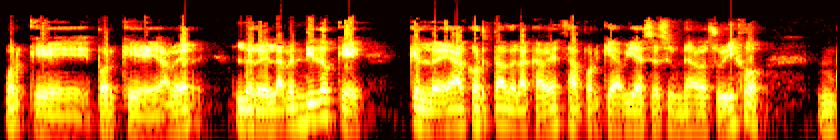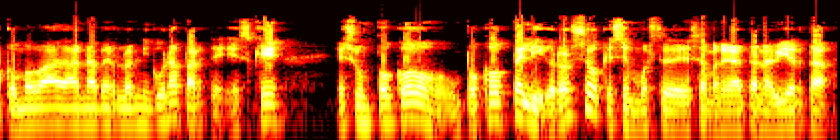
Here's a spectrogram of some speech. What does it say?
porque, porque a ver, ha vendido que, que le ha cortado la cabeza porque había asesinado a su hijo. ¿Cómo van a verlo en ninguna parte? Es que es un poco, un poco peligroso que se muestre de esa manera tan abierta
